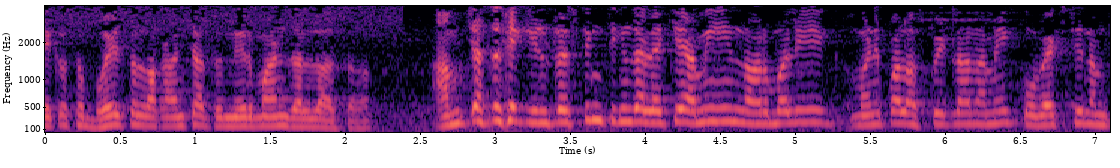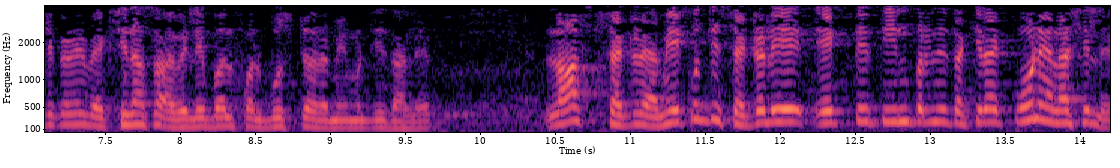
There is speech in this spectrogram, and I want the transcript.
एक असो भयस लोकांच्या हातून निर्माण जाल्लो आसा आमच्या हातून एक इंटरेस्टिंग थिंग जालें की आमी नॉर्मली मणिपाल हॉस्पिटलान आमी कोवॅक्सिन आमचे कडेन वॅक्सिन आसा अवेलेबल फॉर बुस्टर आमी म्हणजे जालें लास्ट सॅटर्डे आमी एकूच दीस सॅटर्डे एक ते तीन पर्यंत दिता कित्याक कोण येनाशिल्ले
